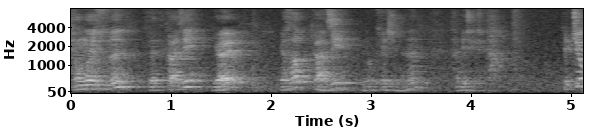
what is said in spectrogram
경우의 수는 몇 가지? 16가지 이렇게 해주면 답이 되겠다. 됐죠?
